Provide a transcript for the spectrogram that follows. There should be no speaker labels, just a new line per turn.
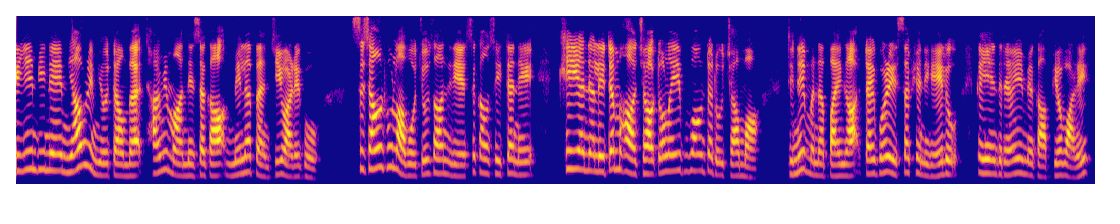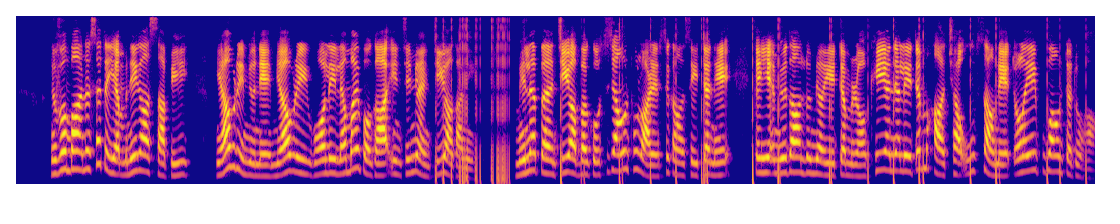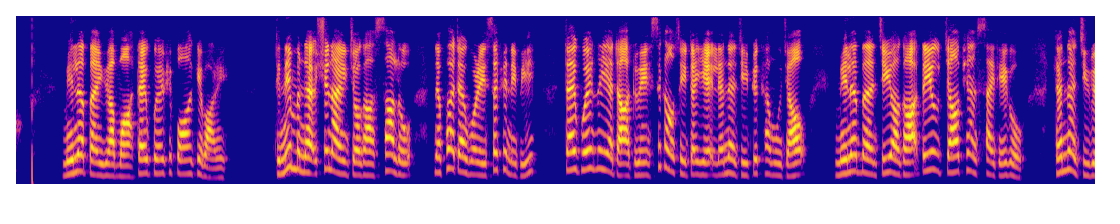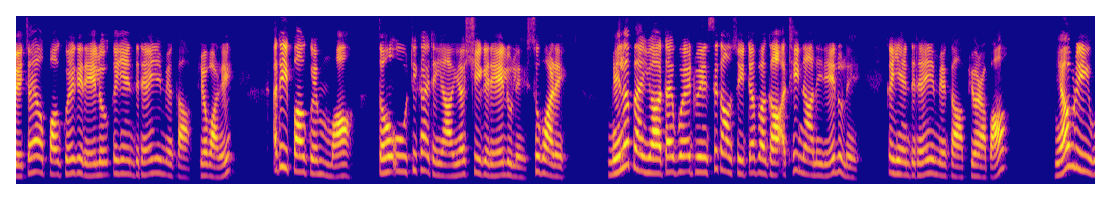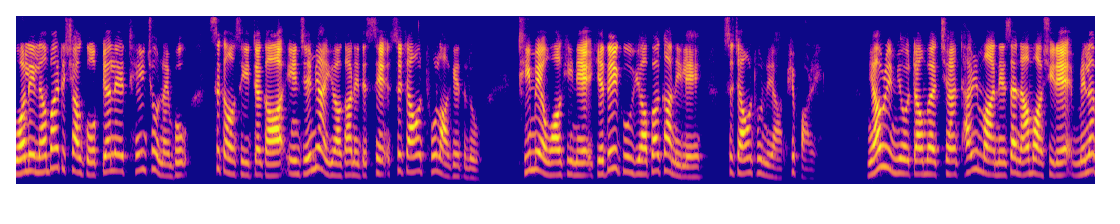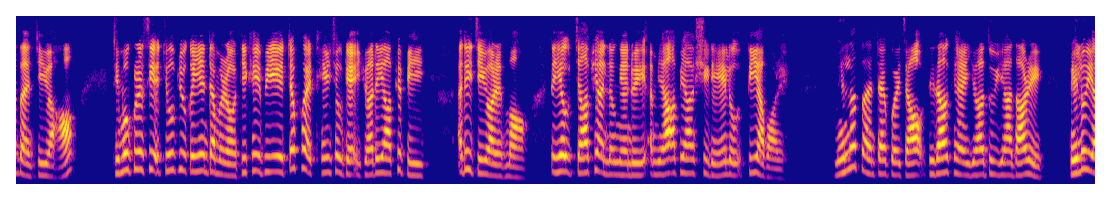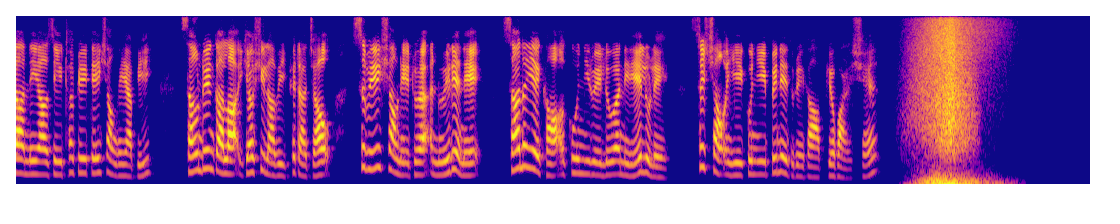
ကရင်ပြည်နယ်မြောက်ရီမြို့တောင်ဘက်ထိုင်းမြန်မာနယ်စပ်ကမင်းလက်ပံကြီးရွာတွေကိုစစ်ကြောင်းထိုးလာဖို့ကြိုးစားနေတဲ့စစ်ကောင်စီတပ်နဲ့ KNL တပ်မဟာ6တော်လိုင်းပူပေါင်းတပ်တို့ကြားမှာဒီနေ့မနက်ပိုင်းကတိုက်ပွဲတွေဆက်ဖြစ်နေတယ်လို့ကရင်သတင်းရင်းမြစ်ကပြောပါတယ်။နိုဝင်ဘာ22ရက်မနေ့ကစပြီးမြောက်ရီမြို့နယ်မြောက်ရီဝေါ်လီလမ်းမိုက်ပေါ်ကအင်ဂျင်မြိုင်ကြီးရွာကနေမင်းလက်ပံကြီးရွာဘက်ကိုစစ်ကြောင်းထိုးလာတဲ့စစ်ကောင်စီတပ်နဲ့ကရင်အမျိုးသားလွတ်မြောက်ရေးတပ်မတော် KNL တပ်မဟာ6ဦးဆောင်တဲ့တော်လိုင်းပူပေါင်းတပ်တို့ဟာမင်းလက်ပံရွာမှာတိုက်ပွဲဖြစ်ပွားခဲ့ပါတယ်။ ဒီနေ့မနက်၈နာရီကျော်ကစလို့နှစ်ဖက်တိုက်ပွဲတွေဆက်ဖြစ်နေပြီးတိုက်ပွဲနှစ်ရက်တာအတွင်းစစ်ကောင်စီတပ်ရဲ့လက်နက်ကြီးပစ်ခတ်မှုကြောင့်မင်းလက်ပံကြီးရွာကတရုတ်ကြားဖြန့်စိုက်တဲကိုလက်နက်ကြီးတွေကြားရောက်ပေါက်ကွဲခဲ့တယ်လို့ကရင်သတင်းရင်းမြစ်ကပြောပါတယ်။အဲ့ဒီပေါက်ကွဲမှုမှာ၃ဦးထိခိုက်ဒဏ်ရာရရှိခဲ့တယ်လို့လည်းဆိုပါတယ်။မင်းလက်ပံရွာတိုက်ပွဲအတွင်းစစ်ကောင်စီတပ်ဘက်ကအထိနာနေတယ်လို့လည်းကရင်သတင်းရင်းမြစ်ကပြောတာပါ။မြောက်ရီဝေါ်လီလမ်းပိုင်းတစ်လျှောက်ကိုပြန်လည်ထိန်းချုပ်နိုင်ဖို့စစ်ကောင်စီတပ်ကအင်ဂျင်မြန်ရွာကနေတဆင့်စစ်ကြောင်းထိုးလာခဲ့တယ်လို့ ထီးမဲဝါခီနဲ့ရသေးကူရွာဘက်ကနေလည်းစစ်ကြောင်းထိုးနေတာဖြစ်ပါတယ်။မြောက်ရီမြို့တောင်ဘက်ချမ်းထိုင်းမြန်မာနယ်စပ်နားမှာရှိတဲ့မင်းလက်ပံကြီးရွာဟာဒီမိုကရေစီအကျိုးပြုကရင်တပ်မတော် DKBA တပ်ဖွဲ့ထိန်းချုပ်တဲ့ရွာတရားဖြစ်ပြီးအဲ့ဒီကြီးရွာတွေမှာတရုတ်ကြားဖြတ်လုပ်ငန်းတွေအများအပြားရှိတယ်လို့သိရပါတယ်။မင်းလက်ပံတိုက်ပွဲကြောင့်ဒေသခံရွာသူရွာသားတွေမေလွရာနေရာစီထွက်ပြေးတိမ်းရှောင်ခဲ့ရပြီးစောင်းတွင်းကာလရောက်ရှိလာပြီဖြစ်တာကြောင့်စစ်ဘေးရှောင်တွေအတွက်အနှွေးတွေနဲ့စားနပ်ရိက္ခာအကူအညီတွေလိုအပ်နေတယ်လို့လည်း စစ်ချောင်အရေးကူညီပေးနေသူတွေကပြောပါတယ်ရှင်။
